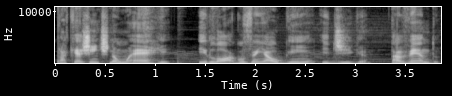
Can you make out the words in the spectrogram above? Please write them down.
para que a gente não erre e logo venha alguém e diga: tá vendo?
